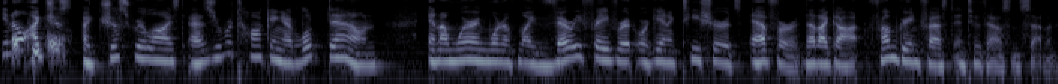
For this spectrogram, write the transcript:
You know, I just I just realized as you were talking, I looked down and I'm wearing one of my very favorite organic t-shirts ever that I got from Greenfest in 2007.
